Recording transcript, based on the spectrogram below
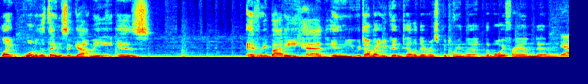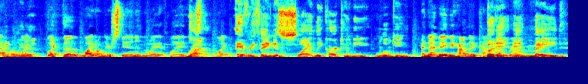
like one of the things that got me is everybody had, and you were talking about you couldn't tell the difference between the the boyfriend and Yeah, and Alita. like, like the light on their skin and the way it played. Just right, like, everything is slightly cartoony mm-hmm. looking, and that may be how they kind but of But it, it made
